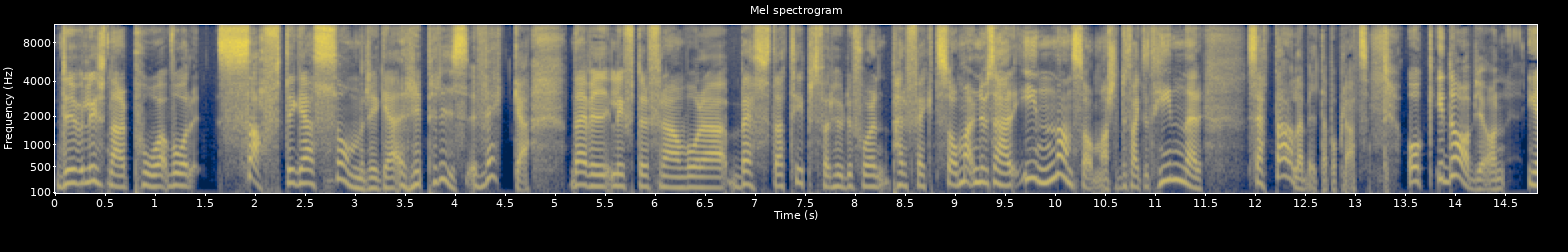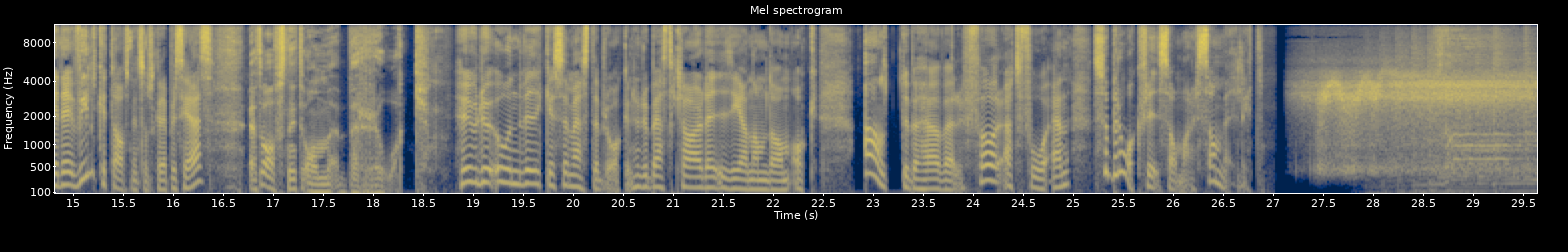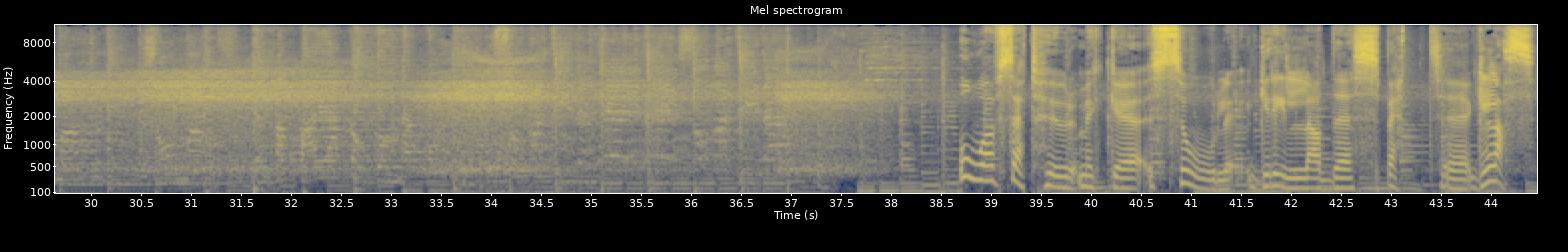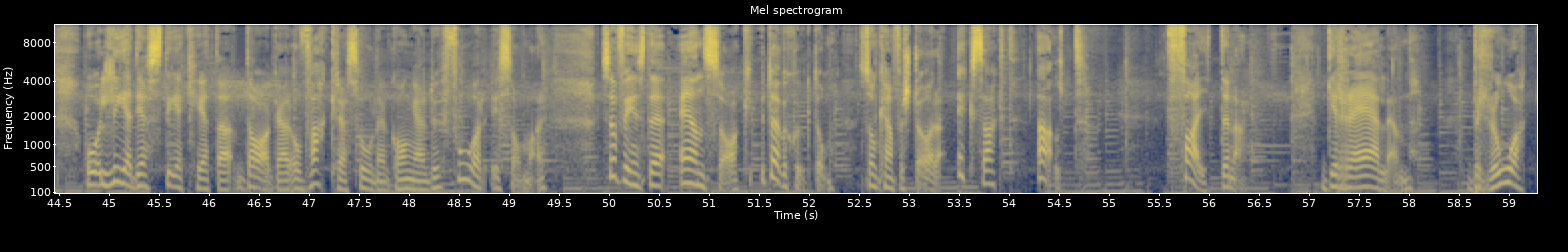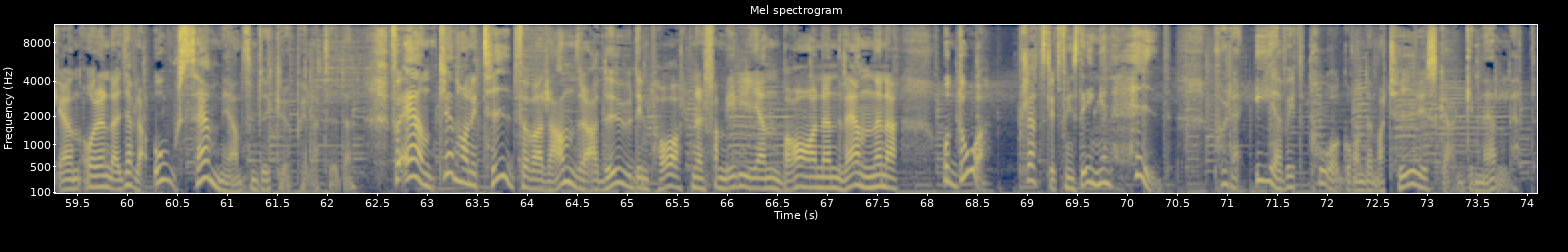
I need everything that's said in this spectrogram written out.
Du lyssnar på vår saftiga, somriga reprisvecka där vi lyfter fram våra bästa tips för hur du får en perfekt sommar. Nu så här innan sommar så att du faktiskt hinner sätta alla bitar på plats. Och idag Björn, är det vilket avsnitt som ska repriseras? Ett avsnitt om bråk. Hur du undviker semesterbråken, hur du bäst klarar dig igenom dem och allt du behöver för att få en så bråkfri sommar som möjligt. Oavsett hur mycket sol, grillad spett, eh, glass och lediga stekheta dagar och vackra solnedgångar du får i sommar så finns det en sak utöver sjukdom som kan förstöra exakt allt. Fighterna, grälen, bråken och den där jävla osämjan som dyker upp hela tiden. För äntligen har ni tid för varandra, du, din partner, familjen, barnen, vännerna. Och då, plötsligt finns det ingen hejd på det där evigt pågående martyriska gnället.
